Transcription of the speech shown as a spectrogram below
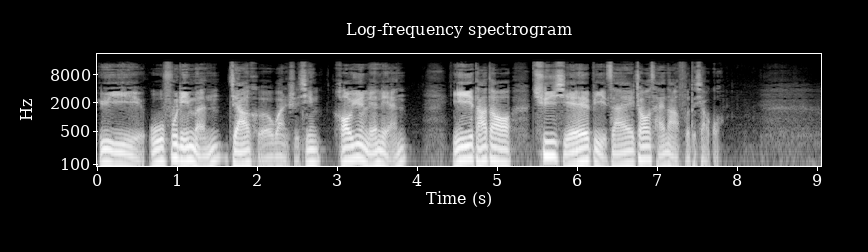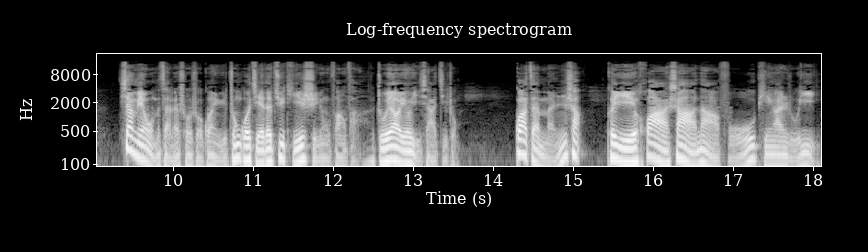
寓意五福临门、家和万事兴、好运连连，以达到驱邪避灾、招财纳福的效果。下面我们再来说说关于中国结的具体使用方法，主要有以下几种：挂在门上，可以化煞纳福、平安如意，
